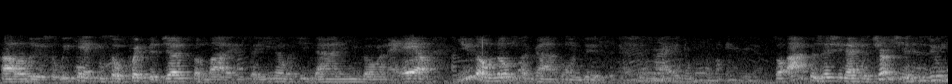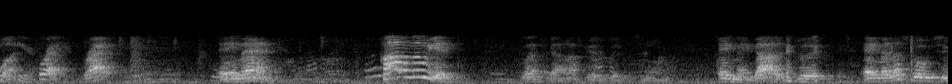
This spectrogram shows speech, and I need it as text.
Hallelujah. So we can't be so quick to judge somebody and say, you know what, you're dying and you going to hell. You don't know what God's going to do. So our position as a church is to do what? Pray, right? Amen. Hallelujah. Bless God. I feel good this morning. Amen. God is good. Amen. Let's go to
